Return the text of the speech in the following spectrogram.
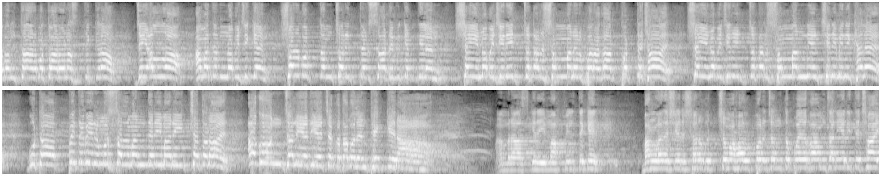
এবং তার মতো আরও নাস্তিকরা যে আল্লাহ আমাদের নবীজিকে সর্বোত্তম চরিত্রের সার্টিফিকেট দিলেন, সেই নবীজির ইজ্জতার সম্মানের উপর আঘাত করতে চায়, সেই নবীজির ইজ্জতার সম্মান নিয়ে ছিনিমিনি খেলে গোটা পৃথিবীর মুসলমানদের ইমানি ইচ্ছা তো নয় আগুন জ্বালিয়ে দিয়েছে, কথা বলেন ঠিক কিনা? আমরা আজকের এই মাহফিল থেকে বাংলাদেশের সর্বোচ্চ মহল পর্যন্ত পয়গাম জানিয়ে দিতে চাই।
